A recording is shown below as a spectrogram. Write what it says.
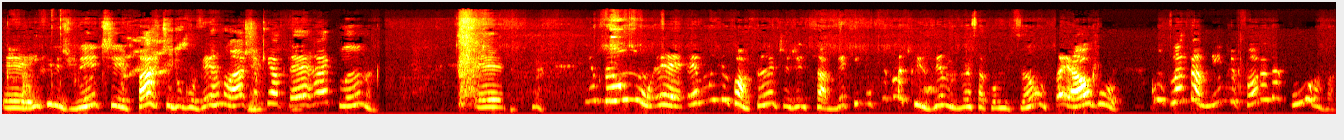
é, infelizmente, parte do governo acha que a Terra é plana. É, então, é, é, muito importante a gente saber que o que nós fizemos nessa comissão foi algo completamente fora da curva.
